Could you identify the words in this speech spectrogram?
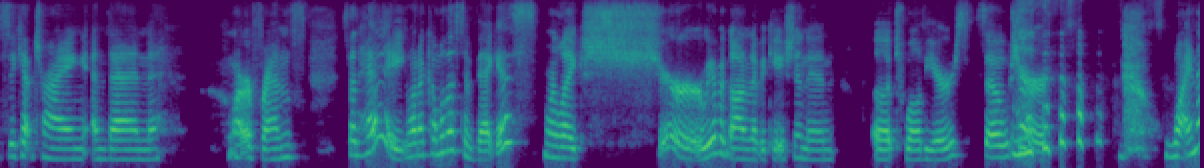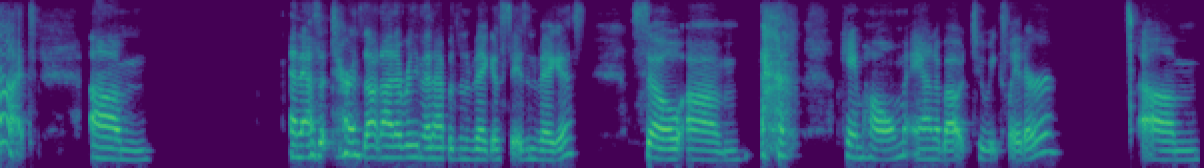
so we kept trying, and then our friends said, Hey, you want to come with us to Vegas? We're like, Sure. We haven't gone on a vacation in uh, 12 years. So, sure. Why not? Um, and as it turns out, not everything that happens in Vegas stays in Vegas. So, um, came home, and about two weeks later, um,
